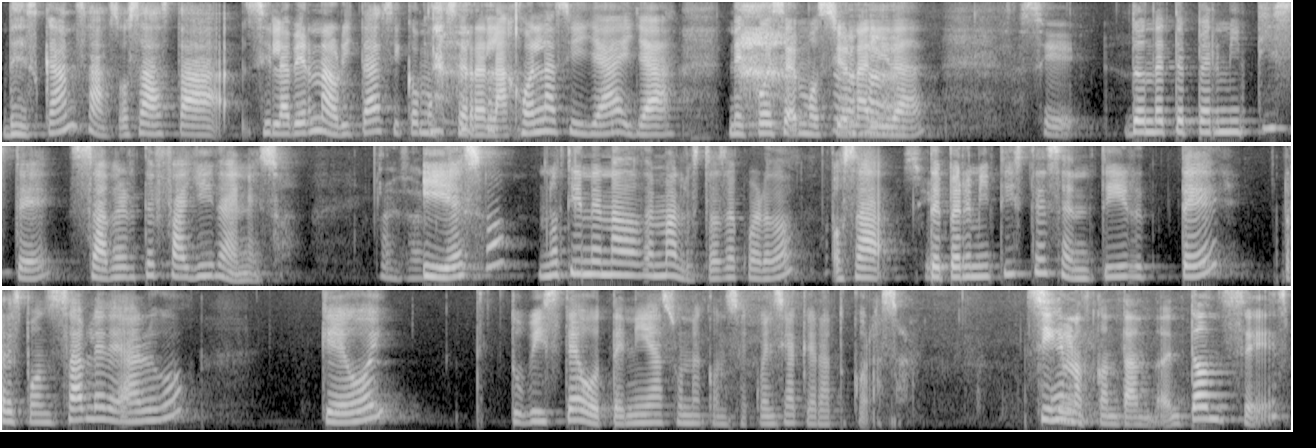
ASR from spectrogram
descansas? O sea, hasta si la vieron ahorita, así como que se relajó en la silla y ya dejó esa emocionalidad. Sí. Donde te permitiste saberte fallida en eso. Y eso no tiene nada de malo, ¿estás de acuerdo? O sea, te permitiste sentirte responsable de algo que hoy tuviste o tenías una consecuencia que era tu corazón. Síguenos contando. Entonces,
